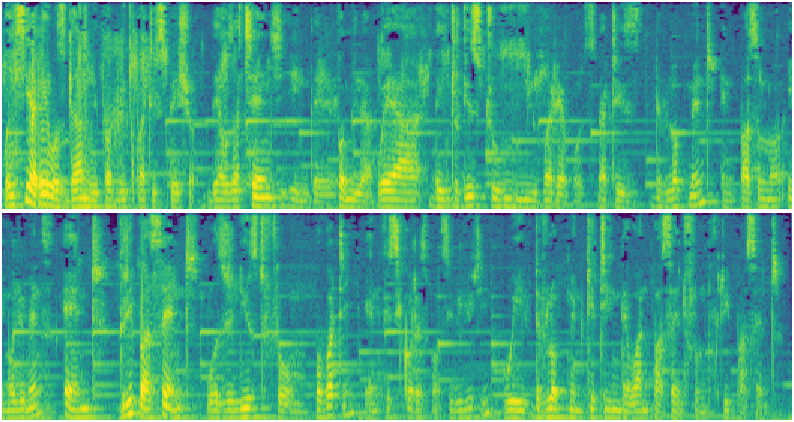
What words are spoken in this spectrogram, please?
When CRA was done with public participation, there was a change in the formula where they introduced two new variables that is, development and personal emoluments, and 3% was reduced from poverty and fiscal responsibility, with development getting the 1% from 3%.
